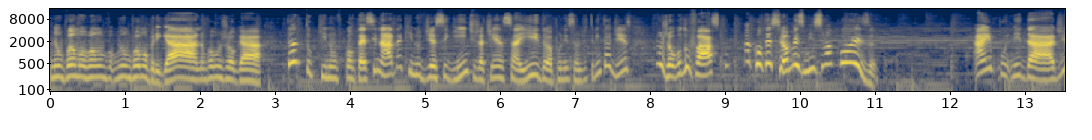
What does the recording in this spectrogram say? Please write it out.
não vamos, vamos, não vamos brigar, não vamos jogar. Tanto que não acontece nada, que no dia seguinte já tinha saído a punição de 30 dias, no jogo do Vasco aconteceu a mesmíssima coisa. A impunidade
